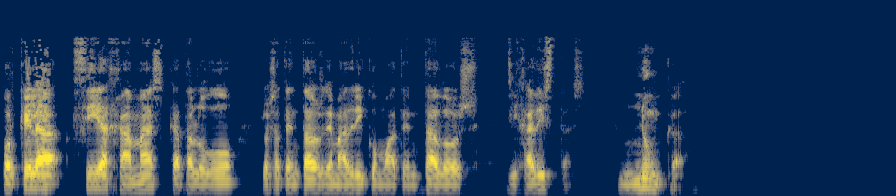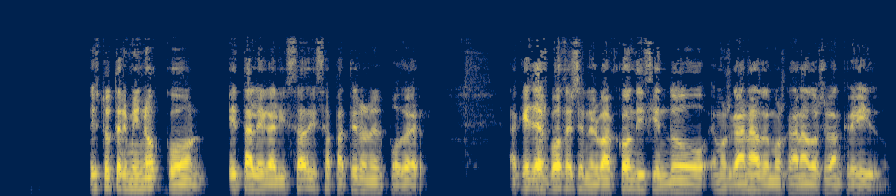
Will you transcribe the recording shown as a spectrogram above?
¿Por qué la CIA jamás catalogó los atentados de Madrid como atentados yihadistas? Nunca. Esto terminó con ETA legalizada y Zapatero en el poder. Aquellas voces en el balcón diciendo hemos ganado, hemos ganado, se lo han creído.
